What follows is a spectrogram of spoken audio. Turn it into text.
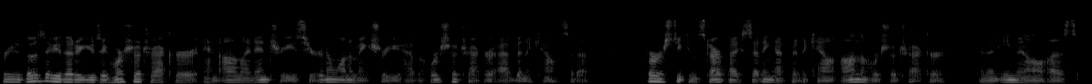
For those of you that are using Horse Show Tracker and online entries, you're going to want to make sure you have a Horse Show Tracker admin account set up. First, you can start by setting up an account on the Horse Show Tracker and then email us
